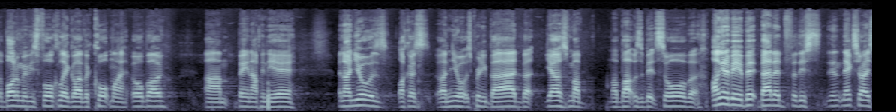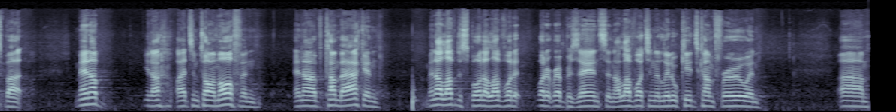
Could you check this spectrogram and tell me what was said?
the bottom of his fork leg, either caught my elbow, um, being up in the air, and I knew it was like I, I knew it was pretty bad. But yeah, was, my my butt was a bit sore. But I'm going to be a bit battered for this next race. But man, I you know, I had some time off and, and I've come back and, man, I love the sport. I love what it, what it represents and I love watching the little kids come through and, um,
